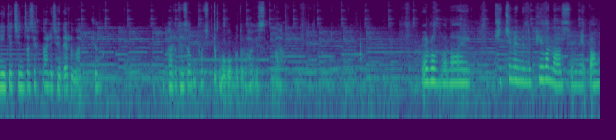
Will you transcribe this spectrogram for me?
이제 진짜 색깔이 제대로 났죠? 바로 대성 포진약 먹어보도록 하겠습니다. 여러분, 아이 기침했는데 피가 나왔습니다.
